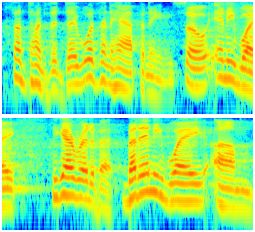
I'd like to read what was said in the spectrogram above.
sometimes it, it wasn't happening. So, anyway, he got rid of it. But anyway, um,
